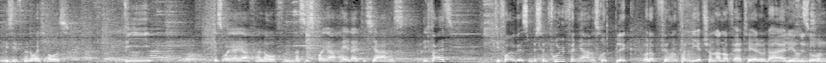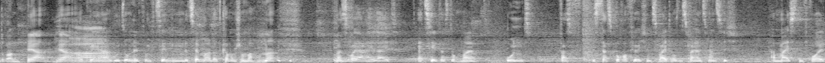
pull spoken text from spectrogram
wie sieht es mit euch aus? Wie ist euer Jahr verlaufen? Was ist euer Highlight des Jahres? Ich weiß, die Folge ist ein bisschen früh für einen Jahresrückblick. Oder fangen die jetzt schon an auf RTL und ARD Die und sind so? schon dran. Ja, ja, okay, ja, gut, so um den 15. Dezember, das kann man schon machen. Ne? Was ist euer Highlight? Erzählt das doch mal. Und was ist das, worauf ihr euch in 2022 am meisten freut?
